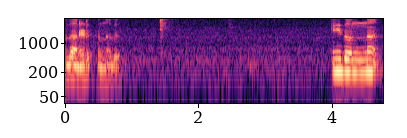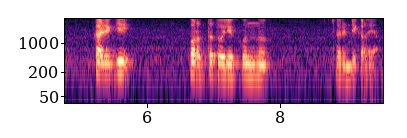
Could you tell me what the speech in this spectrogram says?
അതാണ് എടുക്കുന്നത്. ഇനി ഇതൊന്ന് കഴുകി പുറത്തെ തൊലിയൊക്കെ ഒന്ന് ചുരണ്ടി കളയാം.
